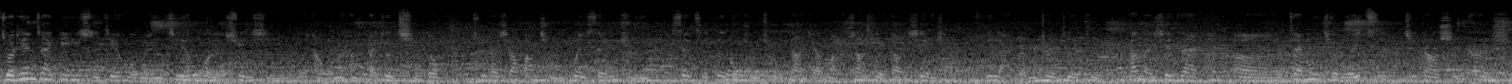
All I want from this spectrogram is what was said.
昨天在第一时间，我们接获了讯息，我想我们很快就启动，除了消防局、卫生局，甚至各个局处，大家马上就到现场，一来我们就救助。当然，现在呃，在目前为止，知道是二十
